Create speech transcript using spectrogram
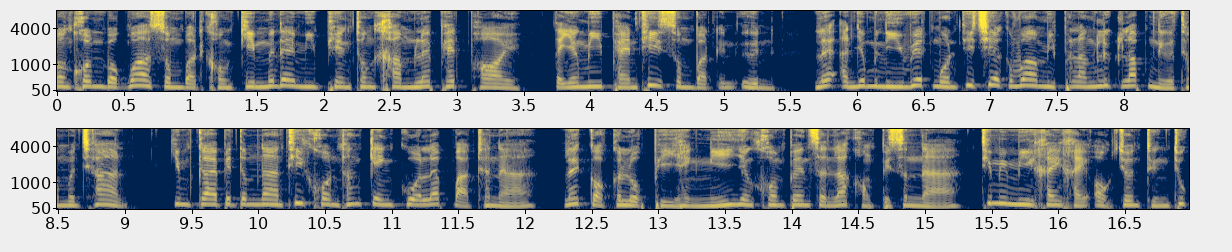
บางคนบอกว่าสมบัติของกิมไม่ได้มีเพียงทองคำและเพชรพลอย แต่ยังมีแผนที่สมบัติอื่น ๆ และอัญมณีเวทมนต์ที่เชื่อกันว่ามีพลังลึกลับเหนือธรรมชาติ กิมกลายเป็นตำนานที่คนทั้งเกรงกลัวและปรารถนา และเกาะกระโหลกผีแห่งนี้ยังคงเป็นสัญลักษณ์ของปริศนา ที่ไม่มีใครไขออกจนถึงทุก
